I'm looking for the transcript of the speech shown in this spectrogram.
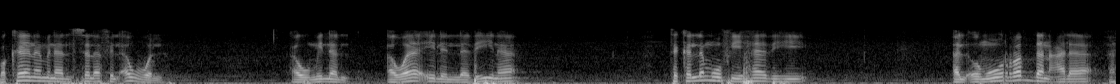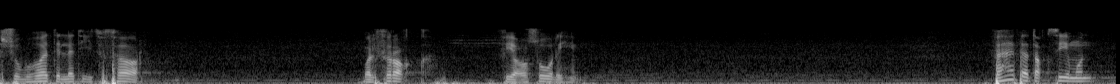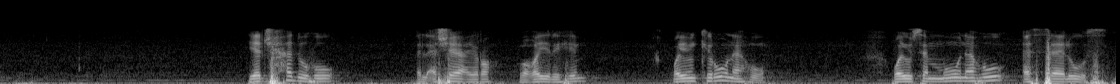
وكان من السلف الأول أو من الأوائل الذين تكلموا في هذه الأمور ردا على الشبهات التي تثار والفرق في عصورهم. فهذا تقسيم يجحده الأشاعرة وغيرهم وينكرونه ويسمونه الثالوث.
